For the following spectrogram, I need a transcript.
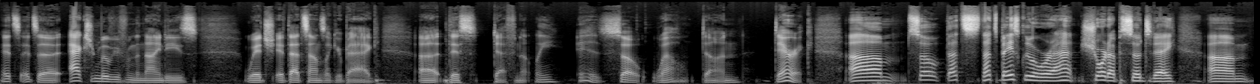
It's it's a action movie from the '90s, which if that sounds like your bag, uh, this definitely is. So well done. Derek. Um, so that's that's basically where we're at. Short episode today. Um,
